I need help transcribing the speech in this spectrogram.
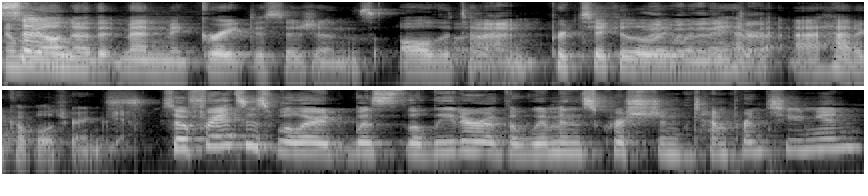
And we all know that men make great decisions all the time, particularly When when they have uh, had a couple of drinks. So Frances Willard was the leader of the Women's Christian Temperance Union.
